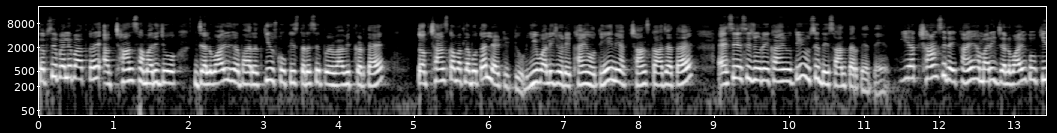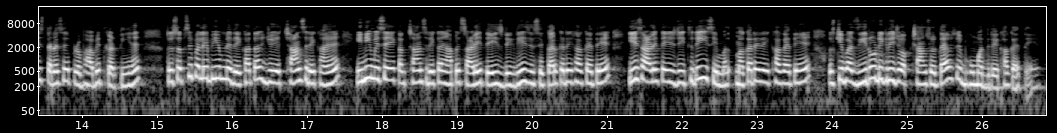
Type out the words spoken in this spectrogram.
सबसे पहले बात करें अक्षांश हमारी जो जलवायु है भारत की, उसको किस तरह से प्रभावित करता है? तो अक्षांश का मतलब होता है लैटिट्यूड ये वाली जो रेखाएँ होती हैं, इन्हें अक्षांश कहा जाता है। ऐसे ऐसे जो रेखाएँ होती हैं, उसे देशांतर कहते हैं। ये अक्षांश रेखाएँ हमारी जलवायु को किस तरह से प्रभावित करती हैं? तो सबसे पहले भी हमने देखा था, जो अक्षांश रेखाएँ हैं, इन्हीं में से एक अक्षांश रेखा यहाँ पे साढ़े तेईस डिग्री है, जिसे कर्क रेखा कहते हैं। ये साढ़े तेईस डिग्री, इसे मकर रेखा कहते हैं। उसके बाद ज़ीरो डिग्री जो अक्षांश होता है, उसे भूमध्य रेखा कहते हैं।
